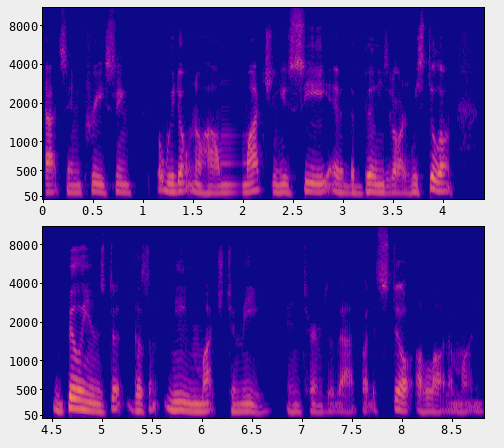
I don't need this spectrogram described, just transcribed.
that's increasing, but we don't know how much. And you see the billions of dollars. We still don't billions doesn't mean much to me in terms of that, but it's still a lot of money.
